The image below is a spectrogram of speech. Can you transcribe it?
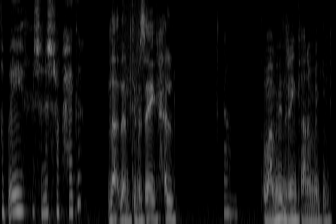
طب إيه مش هنشرب حاجة؟ لا ده أنت مزاجك حلو. قوي طب اعملي درينك على ما أجيلك.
